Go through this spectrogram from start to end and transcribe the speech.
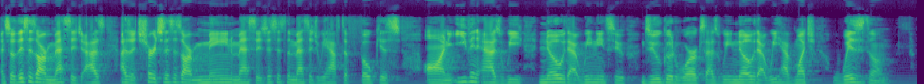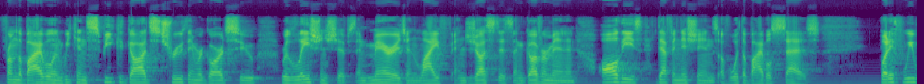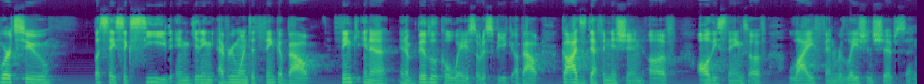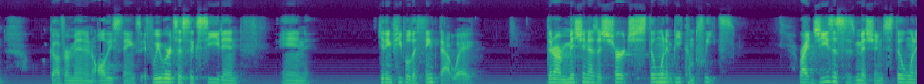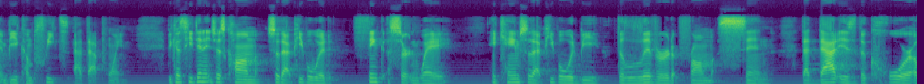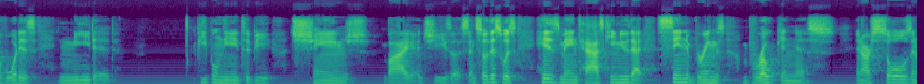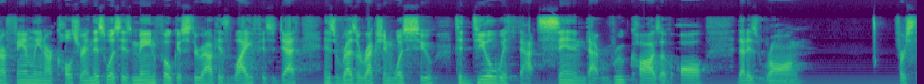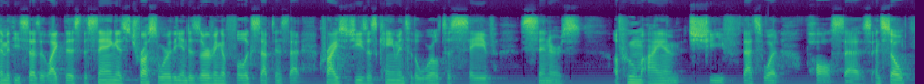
And so this is our message as, as a church. This is our main message. This is the message we have to focus on, even as we know that we need to do good works, as we know that we have much wisdom from the Bible and we can speak God's truth in regards to relationships and marriage and life and justice and government and all these definitions of what the Bible says. But if we were to, let's say, succeed in getting everyone to think about, think in a, in a biblical way, so to speak, about God's definition of all these things, of life and relationships and government and all these things, if we were to succeed in, in getting people to think that way, then our mission as a church still wouldn't be complete. Right? Jesus' mission still wouldn't be complete at that point. Because he didn't just come so that people would think a certain way, he came so that people would be delivered from sin. That that is the core of what is needed. People need to be changed by Jesus. And so this was his main task. He knew that sin brings brokenness in our souls, in our family, in our culture. And this was his main focus throughout his life, his death, and his resurrection was to, to deal with that sin, that root cause of all that is wrong. First Timothy says it like this The saying is trustworthy and deserving of full acceptance that Christ Jesus came into the world to save sinners, of whom I am chief. That's what Paul says. And so,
